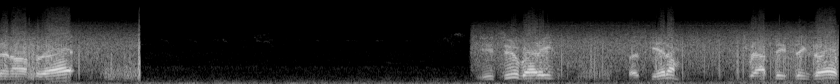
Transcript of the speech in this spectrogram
10% off of that. You too, buddy. Let's get them. Let's wrap these things up.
